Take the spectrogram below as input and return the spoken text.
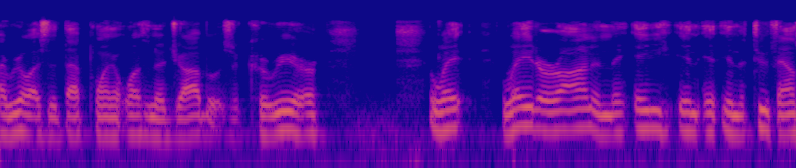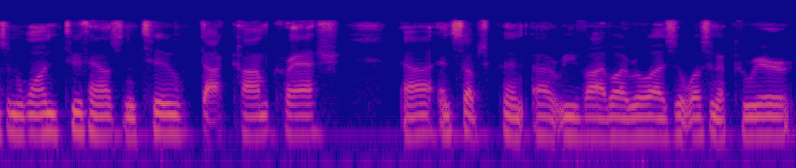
I realized at that point it wasn't a job; it was a career. Late, later on in the 80 in, in the 2001 2002 dot com crash uh, and subsequent uh, revival, I realized it wasn't a career.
